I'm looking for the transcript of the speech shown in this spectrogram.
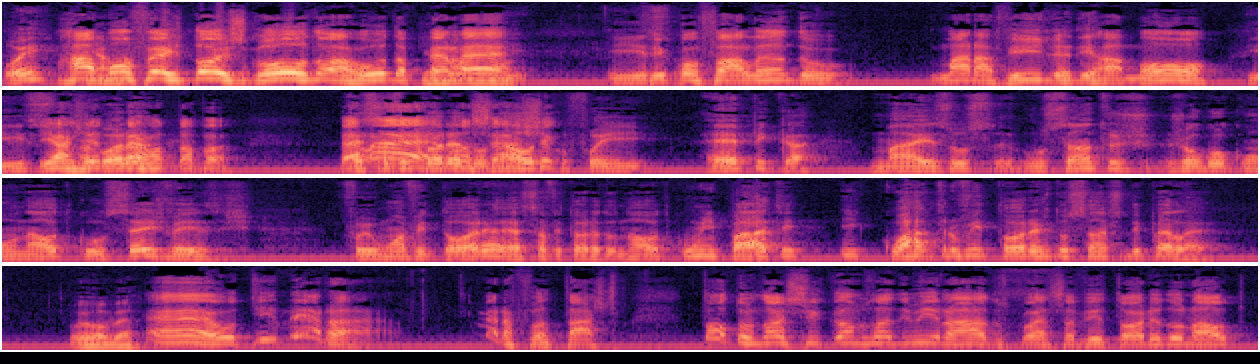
Oi? Ramon fez dois gols no Arruda, Tinha Pelé Ramon. Isso. ficou falando maravilhas de Ramon. Isso. E a gente Agora, perguntava. Essa Pelé, vitória do Náutico acha... foi épica, mas o, o Santos jogou com o Náutico seis vezes. Foi uma vitória, essa vitória do Náutico, um empate e quatro vitórias do Santos de Pelé. Oi, Roberto. É, o time era, o time era fantástico. Todos nós ficamos admirados com essa vitória do Náutico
